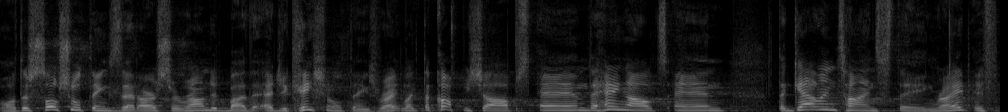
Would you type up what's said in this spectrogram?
all the social things that are surrounded by the educational things, right? Like the coffee shops and the hangouts and the Galentine's thing, right? If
